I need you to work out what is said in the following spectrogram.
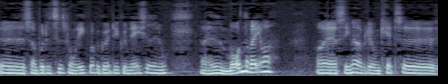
øh, som på det tidspunkt ikke var begyndt i gymnasiet endnu, og hed Morten Remer, og er senere blevet kendt øh,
